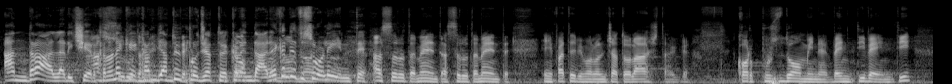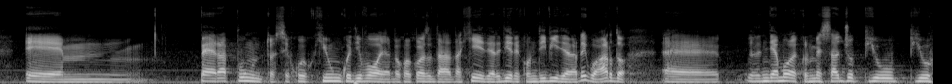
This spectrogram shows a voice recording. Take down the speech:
andrà alla ricerca, non è che è cambiato il progetto del calendario, no, è cambiato no, solo l'ente. Assolutamente, assolutamente. E infatti abbiamo lanciato l'hashtag Corpus Domine 2020 e, per appunto, se chiunque di voi abbia qualcosa da, da chiedere, dire, condividere al riguardo, eh, rendiamo ecco, il messaggio più, più,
